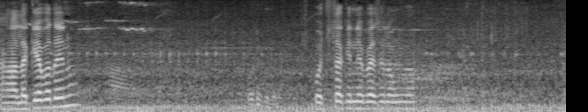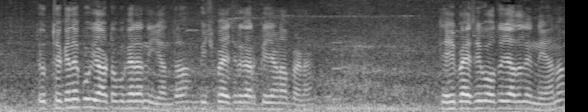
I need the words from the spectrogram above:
ਹਾਂ ਲੱਗਿਆ ਪਤਾ ਇਹਨੂੰ? किधर ਪੁੱਛਦਾ ਕਿੰਨੇ ਪੈਸੇ ਲਊਂਗਾ ਤੇ ਉੱਥੇ ਕਹਿੰਦੇ ਕੋਈ ਆਟੋ ਵਗੈਰਾ ਨਹੀਂ ਜਾਂਦਾ ਵੀ ਸਪੈਸ਼ਲ ਕਰਕੇ ਜਾਣਾ ਪੈਣਾ ਤੇ ਇਹ ਪੈਸੇ ਬਹੁਤ ਜ਼ਿਆਦਾ ਲੈਂਦੇ ਆ ਨਾ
